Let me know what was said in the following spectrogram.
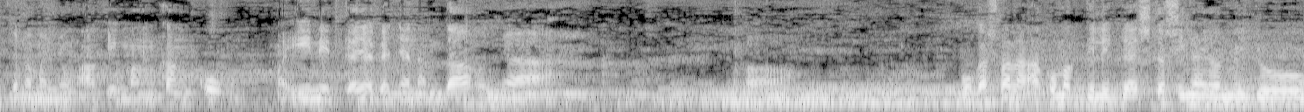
Ito naman yung aking mangkangkong mainit kaya ganyan ang dahon niya. Oh. bukas na lang ako magdilig guys kasi ngayon medyo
